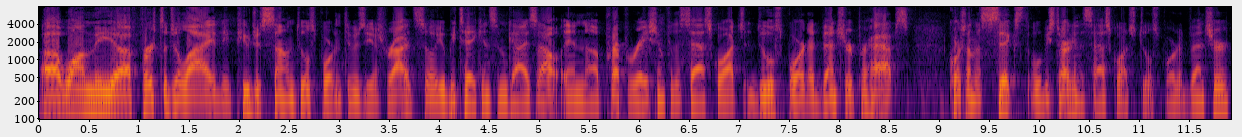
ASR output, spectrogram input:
Uh, well, on the uh, first of July, the Puget Sound Dual Sport Enthusiast Ride. So you'll be taking some guys out in uh, preparation for the Sasquatch Dual Sport Adventure, perhaps. Of course, on the sixth, we'll be starting the Sasquatch Dual Sport Adventure,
